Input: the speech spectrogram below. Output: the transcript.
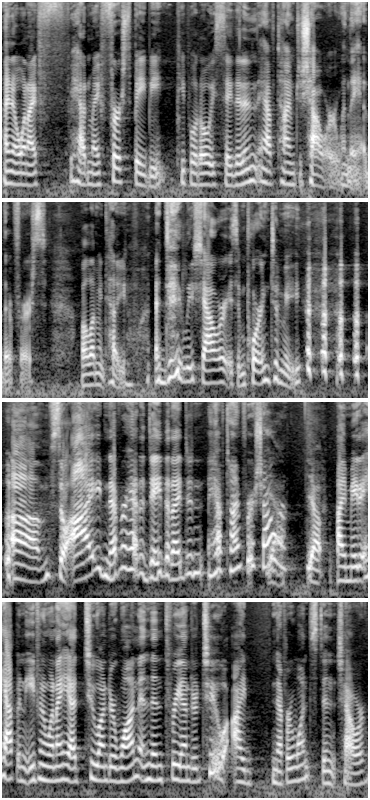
I know when I had my first baby, people would always say they didn't have time to shower when they had their first. Well, let me tell you, a daily shower is important to me. um, so I never had a day that I didn't have time for a shower. Yeah. yeah. I made it happen even when I had two under one and then three under two. I never once didn't shower.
